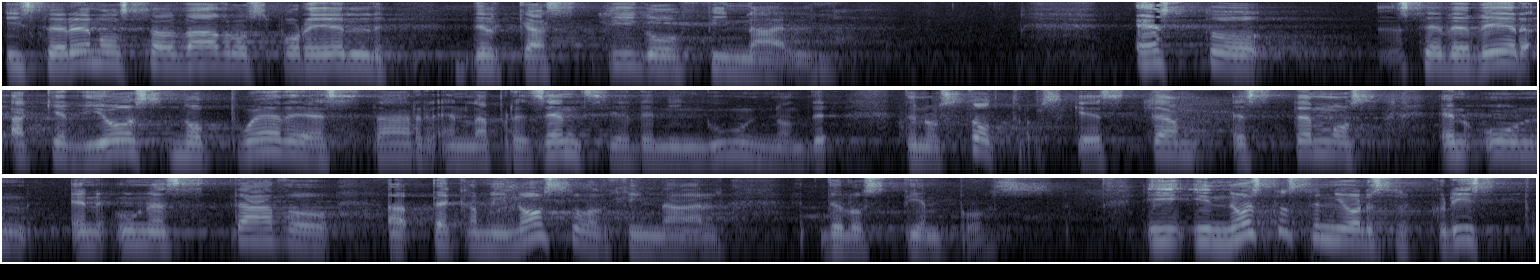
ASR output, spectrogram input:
y seremos salvados por él del castigo final. Esto se debe a que Dios no puede estar en la presencia de ninguno de, nosotros, que estemos en un, en un estado ah, pecaminoso al final de los tiempos. Y, nuestro Señor Jesucristo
